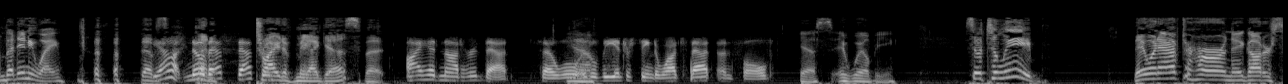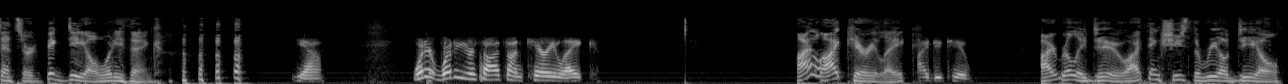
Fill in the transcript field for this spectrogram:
But anyway, that was Yeah, no, that's- that's tried of me, I guess. But I had not heard that. So well, Yeah. it'll be interesting to watch that unfold. yes, it will be. So Tlaib, they went after her and they got her censored. Big deal. What do you think? Yeah. What are what are your thoughts on Kari Lake? I like Kari Lake. I do too. I really do. I think she's the real deal,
